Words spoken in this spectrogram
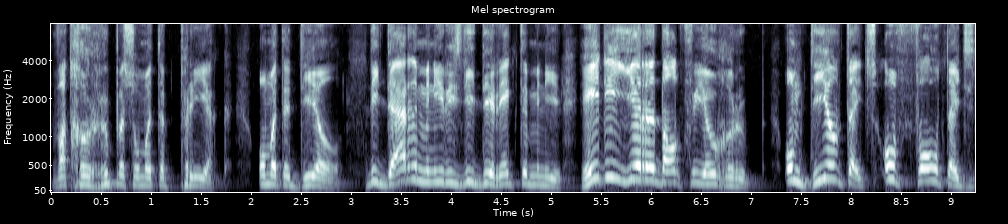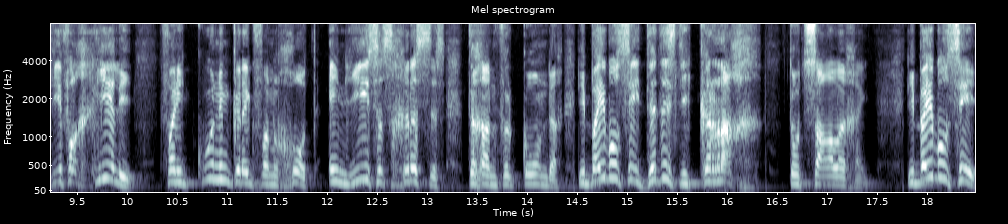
wat geroep is om dit te preek, om dit te deel. Die derde manier is die direkte manier. Het die Here dalk vir jou geroep? om deeltyds of voltyds die evangelie van die koninkryk van God en Jesus Christus te gaan verkondig. Die Bybel sê dit is die krag tot saligheid. Die Bybel sê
